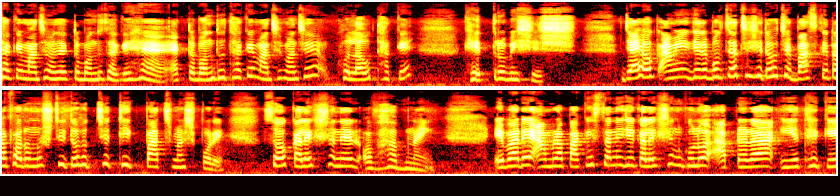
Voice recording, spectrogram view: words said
থাকে, মাঝে মাঝে একটা বন্ধ থাকে। হ্যাঁ একটা বন্ধ থাকে, মাঝে মাঝে খোলাও থাকে, ক্ষেত্র বিশেষ। যাই হোক, আমি যেটা বলতে চাচ্ছি সেটা হচ্ছে বাস্কেট অফার অনুষ্ঠিত হচ্ছে ঠিক পাঁচ মাস পরে। সো কালেকশনের অভাব নাই। এবারে আমরা পাকিস্তানি যে কালেকশনগুলো আপনারা ইয়ে থেকে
